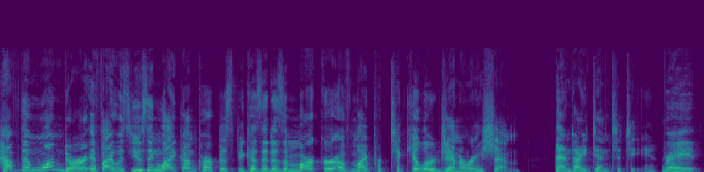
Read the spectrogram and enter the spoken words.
have them wonder if I was using like on purpose because it is a marker of my particular generation and identity. Right.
